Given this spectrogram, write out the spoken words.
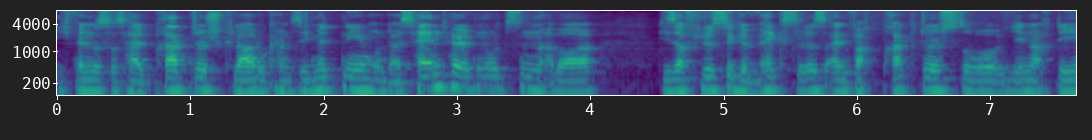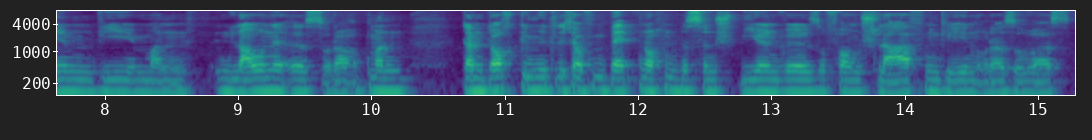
Ich finde, es ist halt praktisch, klar, du kannst sie mitnehmen und als Handheld nutzen, aber dieser flüssige Wechsel ist einfach praktisch, so je nachdem, wie man in Laune ist oder ob man dann doch gemütlich auf dem Bett noch ein bisschen spielen will, so vorm Schlafen gehen oder sowas.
